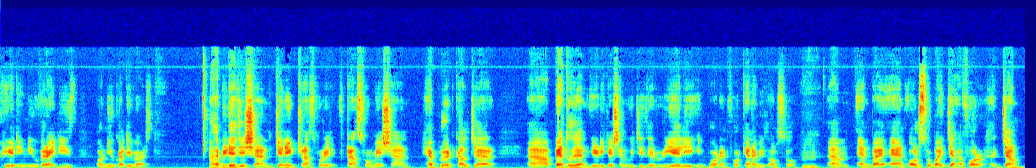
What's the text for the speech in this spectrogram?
creating new varieties or new cultivars, hybridization, genetic transfer- transformation, haploid culture, uh, pathogen eradication, which is really important for cannabis also, mm. um, and by and also by for germ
